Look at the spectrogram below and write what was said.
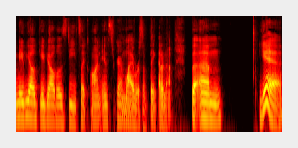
Maybe I'll give y'all those deets like on Instagram live or something. I don't know. But um yeah,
